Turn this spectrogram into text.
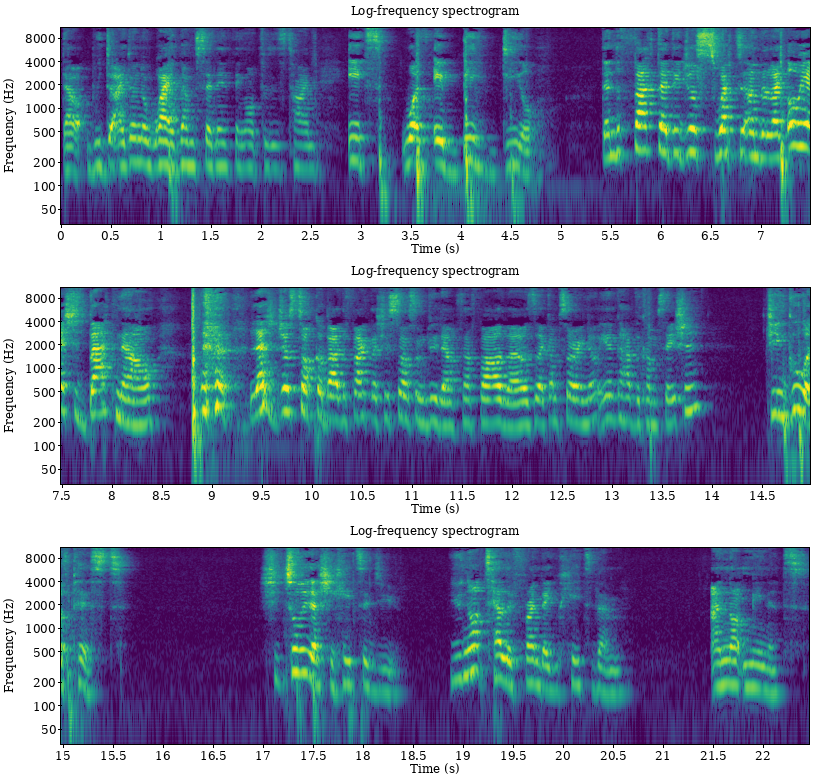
That we, do, I don't know why I haven't said anything all through this time. It was a big deal. Then the fact that they just swept it under, like, oh yeah, she's back now. Let's just talk about the fact that she saw some dude that was her father. I was like, I'm sorry, no, you're gonna have the conversation. Jingu was pissed. She told you that she hated you. You not tell a friend that you hate them and not mean it.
